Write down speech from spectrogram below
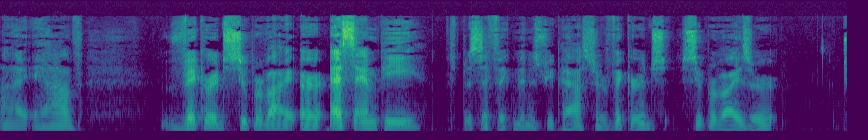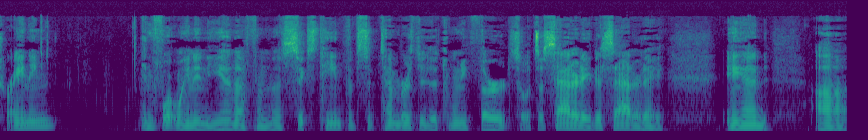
I have vicarage supervisor or SMP specific ministry pastor vicarage supervisor training in Fort Wayne, Indiana from the 16th of September through the 23rd. So it's a Saturday to Saturday. And uh,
